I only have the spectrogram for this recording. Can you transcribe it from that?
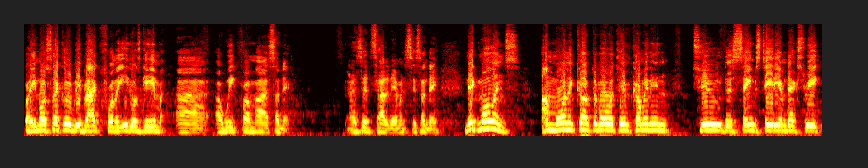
but he most likely will be back for the Eagles game uh, a week from uh, Sunday. I said Saturday. I meant to say Sunday. Nick Mullens, I'm more than comfortable with him coming in to the same stadium next week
